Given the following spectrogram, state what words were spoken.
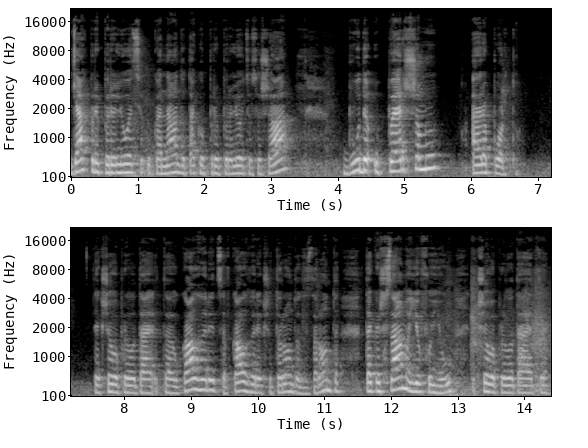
як при перельоті у Канаду, так і при перельоті у США буде у першому аеропорту. Якщо ви прилетаєте у Калгарі, це в Калгарі, якщо Торонто, це Торонто. Таке ж саме U4U. Якщо ви прилетаєте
